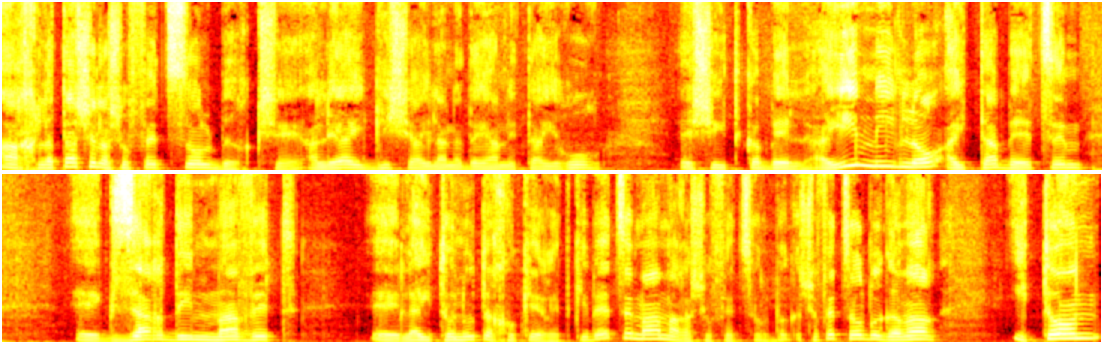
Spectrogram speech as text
ההחלטה של השופט סולברג, שעליה הגישה אילנה דיין את הערעור אה, שהתקבל, האם היא לא הייתה בעצם אה, גזר דין מוות אה, לעיתונות החוקרת? כי בעצם מה אמר השופט סולברג? השופט סולברג אמר, עיתון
